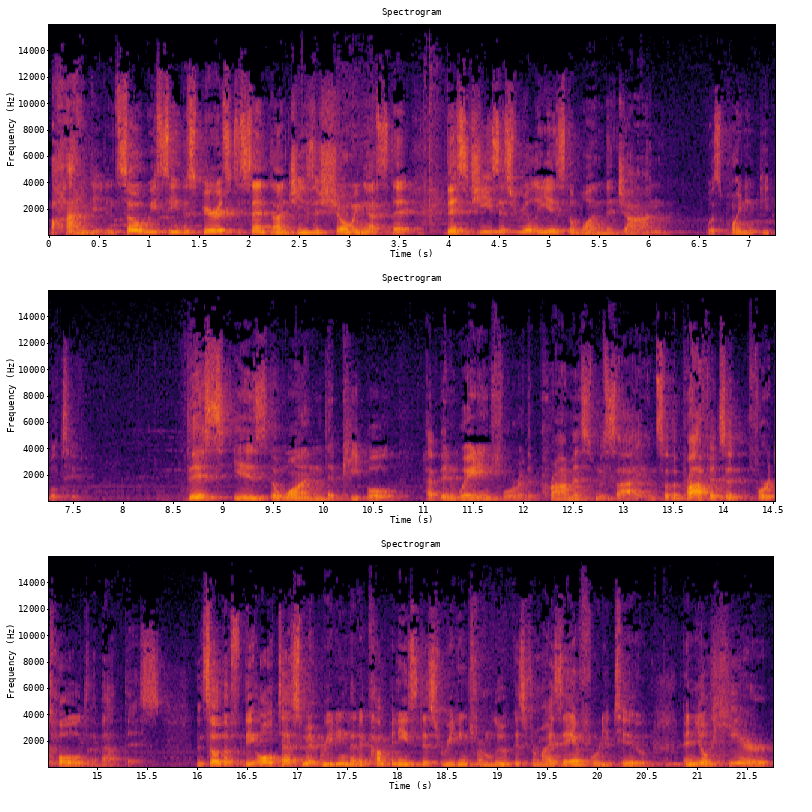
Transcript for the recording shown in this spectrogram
behind it. And so we see the Spirit's descent on Jesus showing us that this Jesus really is the one that John was pointing people to. This is the one that people have been waiting for, the promised Messiah. And so the prophets had foretold about this. And so the, the Old Testament reading that accompanies this reading from Luke is from Isaiah 42. And you'll hear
